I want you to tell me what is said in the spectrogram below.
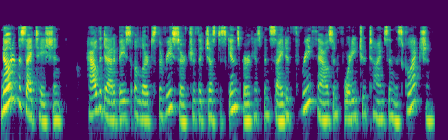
Note in the citation how the database alerts the researcher that Justice Ginsburg has been cited 3,042 times in this collection.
